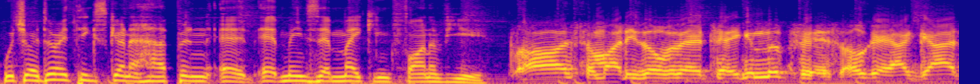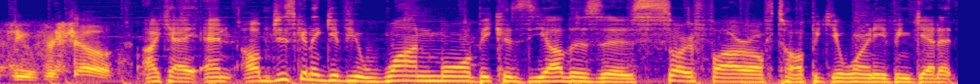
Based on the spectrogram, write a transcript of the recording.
which I don't think is going to happen, it, it means they're making fun of you. Oh, somebody's over there taking the piss. Okay, I got you for sure. Okay, and I'm just going to give you one more because the others are so far off topic you won't even get it.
